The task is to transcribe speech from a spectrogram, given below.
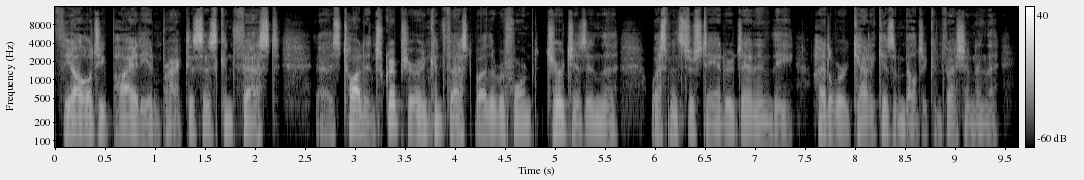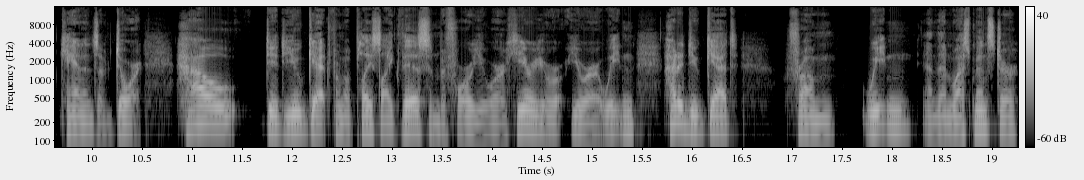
theology, piety, and practice as confessed, as taught in Scripture and confessed by the Reformed churches in the Westminster Standards and in the Heidelberg Catechism, Belgic Confession, and the Canons of Dort. How did you get from a place like this, and before you were here, you were, you were at Wheaton, how did you get from Wheaton and then Westminster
